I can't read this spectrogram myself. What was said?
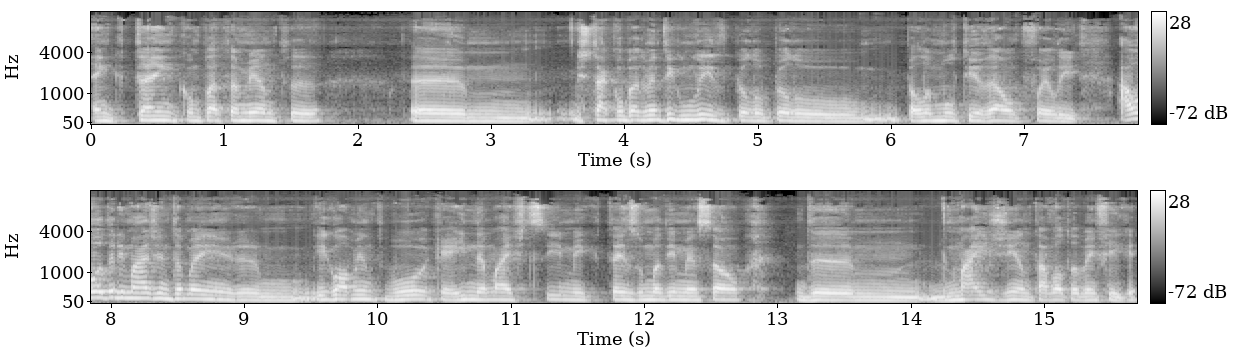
em que tem completamente está completamente engolido pelo, pelo, pela multidão que foi ali. Há outra imagem também igualmente boa, que é ainda mais de cima e que tens uma dimensão de, de, mais gente à volta do Benfica.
